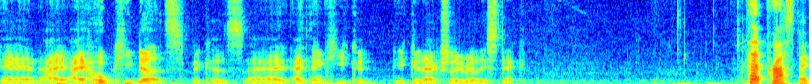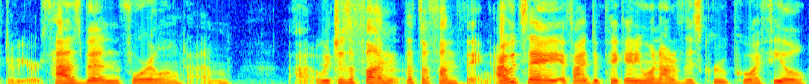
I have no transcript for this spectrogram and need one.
and I, I hope he does because I, I think he could he could actually really stick. Pet prospect of yours has been for a long time, uh, which is a fun. that's a fun thing. I would say if I had to pick anyone out of this group who I feel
